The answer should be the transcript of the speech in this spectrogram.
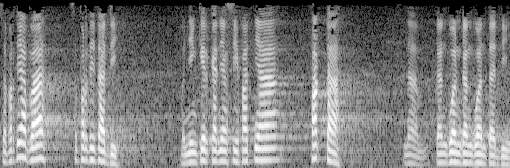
Seperti apa? Seperti tadi. Menyingkirkan yang sifatnya fakta. Nah, gangguan-gangguan tadi.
